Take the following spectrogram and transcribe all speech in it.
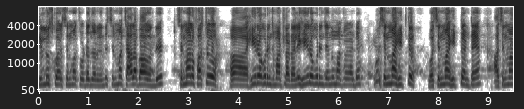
టిల్లు స్క్వేర్ సినిమా చూడడం జరిగింది. సినిమా చాలా బాగుంది. సినిమాలో ఫస్ట్ హీరో గురించి మాట్లాడాలి. హీరో గురించి ఎందుకు మాట్లాడాలంటే సినిమా హిట్. ఓ సినిమా హిట్ అంటే ఆ సినిమా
